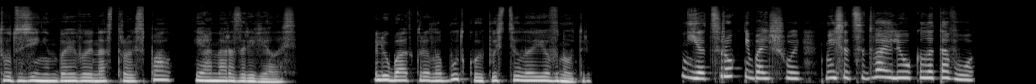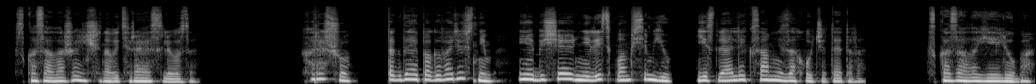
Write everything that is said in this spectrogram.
Тут Зинин боевой настрой спал, и она разревелась. Люба открыла будку и пустила ее внутрь. «Нет, срок небольшой, месяца два или около того», — сказала женщина, вытирая слезы. «Хорошо, тогда я поговорю с ним и обещаю не лезть к вам в семью, если Олег сам не захочет этого», — сказала ей Люба.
